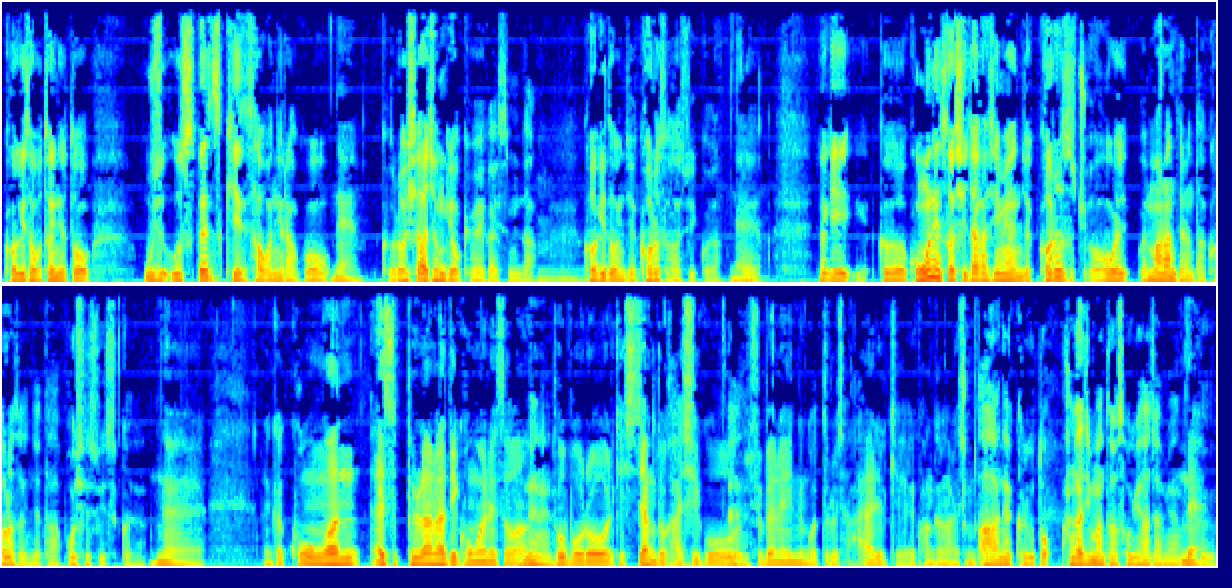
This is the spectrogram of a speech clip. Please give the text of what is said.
거기서부터 이제 또 우즈, 우스펜스키 사원이라고 네. 그 러시아 정교 교회가 있습니다. 음. 거기도 이제 걸어서 갈 수 있고요. 네. 네. 여기 그 공원에서 시작하시면 이제 걸어서 쭉 웬만한 데는 다 걸어서 이제 다 보실 수 있을 거예요. 네. 그러니까 공원 에스플라나디 공원에서 네네. 도보로 이렇게 시장도 가시고 네. 주변에 있는 것들을 잘 이렇게 관광을 하시면 됩니다. 아, 네. 그리고 또 한 가지만 더 소개하자면 네. 그,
